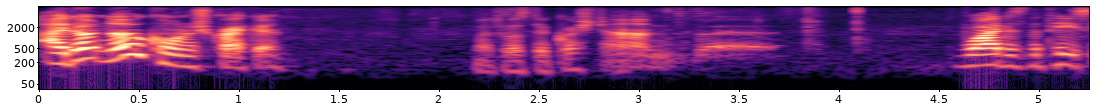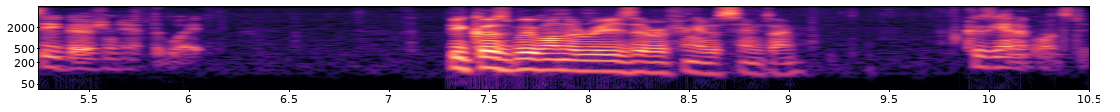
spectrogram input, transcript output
I don't know Cornish Cracker. What was the question? Um, uh, why does the PC version have to wait? because we want to release everything at the same time. Because Yannick wants to.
